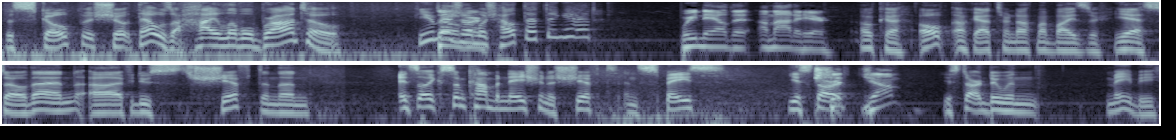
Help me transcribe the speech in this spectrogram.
The scope is show. That was a high level Bronto. Can you It's imagine how much health that thing had? We nailed it. I'm out of here. Okay. Oh, okay. I turned off my visor. Yeah. So then, uh, if you do shift and then, it's like some combination of shift and space. You start. Shift jump. You start doing. Maybe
